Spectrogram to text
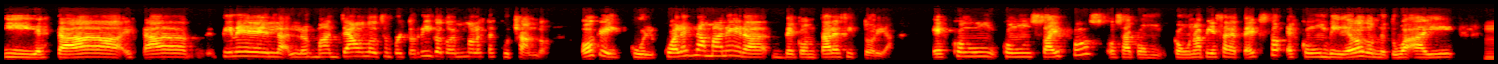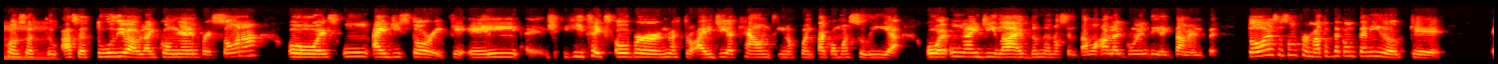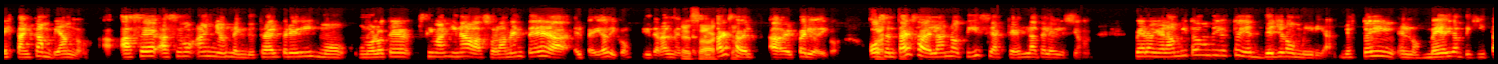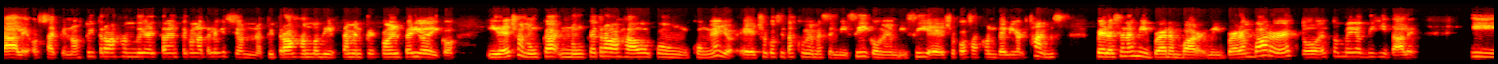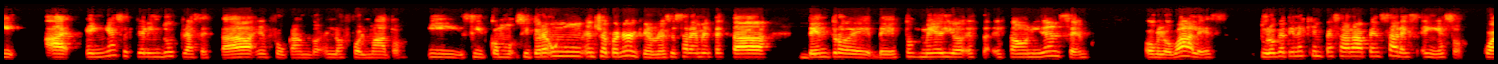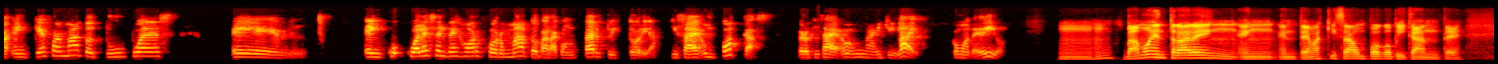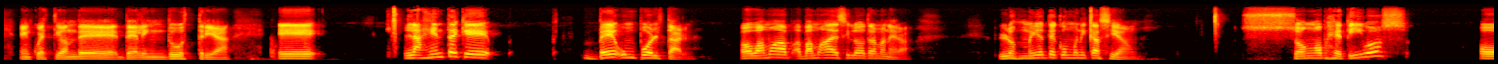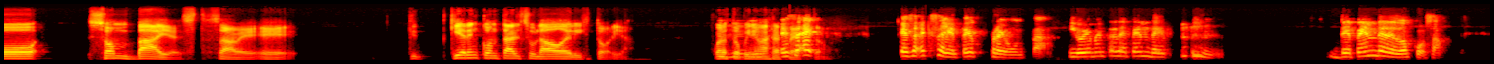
y está, está, tiene los más downloads en Puerto Rico, todo el mundo lo está escuchando. Ok, cool. ¿Cuál es la manera de contar esa historia? ¿Es con un, con un side post, o sea, con, con, una pieza de texto? ¿Es con un video donde tú vas ahí con su mm. a su estudio a hablar con él en persona? ¿O es un IG story que él, he takes over nuestro IG account y nos cuenta cómo es su día? ¿O es un IG live donde nos sentamos a hablar con él directamente? Todos esos son formatos de contenido que están cambiando. Hace, hace unos años la industria del periodismo, uno lo que se imaginaba solamente era el periódico, literalmente. Sentarse a ver, a ver periódico. O sentarse a ver las noticias, que es la televisión. Pero en el ámbito donde yo estoy es digital media. Yo estoy en los medios digitales, o sea que no estoy trabajando directamente con la televisión, no estoy trabajando directamente con el periódico. Y de hecho nunca, nunca he trabajado con, con ellos. He hecho cositas con MSNBC, con NBC, he hecho cosas con The New York Times, pero ese no es mi bread and butter. Mi bread and butter es todos estos medios digitales y en eso es que la industria se está enfocando en los formatos. Y si, como, si tú eres un entrepreneur que no necesariamente está dentro de, de estos medios estadounidenses o globales, tú lo que tienes que empezar a pensar es en eso. ¿En qué formato tú puedes, eh, en cuál es el mejor formato para contar tu historia? Quizás es un podcast, pero quizás es un IG Live, como te digo. Vamos a entrar en, temas quizás un poco picantes en cuestión de, la industria. Eh, la gente que ve un portal, o vamos a, vamos a decirlo de otra manera, los medios de comunicación son objetivos o son biased, ¿sabe? Eh, quieren contar su lado de la historia. ¿Cuál es tu opinión al respecto? Esa es excelente pregunta. Y obviamente depende, depende de dos cosas.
